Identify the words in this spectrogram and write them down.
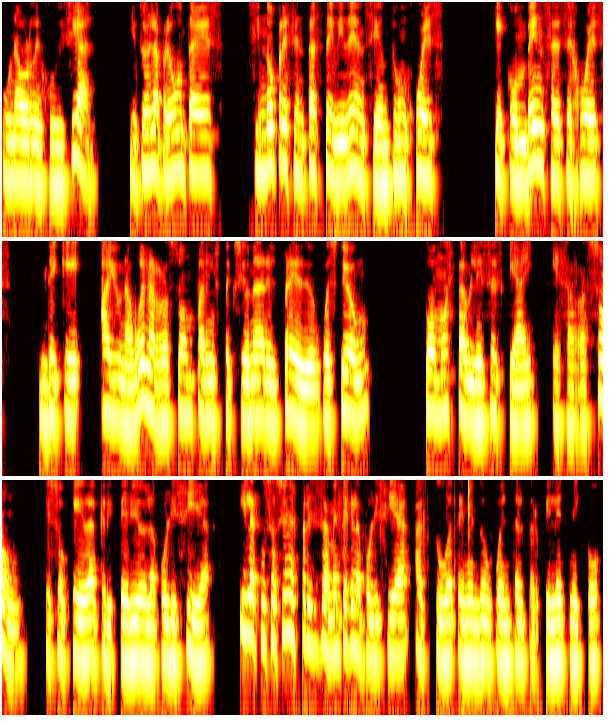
una orden judicial. Y entonces la pregunta es, si no presentaste evidencia ante un juez que convenza a ese juez de que hay una buena razón para inspeccionar el predio en cuestión, ¿cómo estableces que hay esa razón? Eso queda a criterio de la policía y la acusación es precisamente que la policía actúa teniendo en cuenta el perfil étnico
